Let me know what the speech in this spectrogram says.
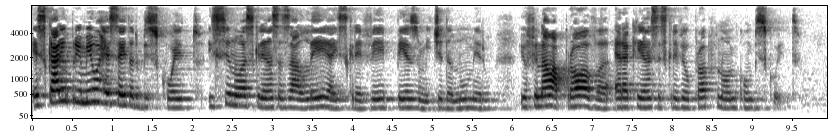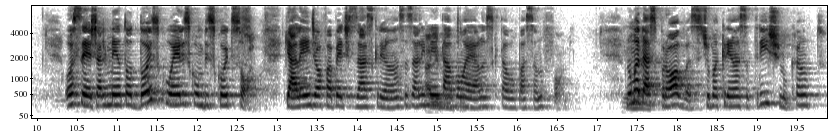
Esse cara imprimiu a receita do biscoito, ensinou as crianças a ler, a escrever, peso, medida, número. E o final, a prova, era a criança escrever o próprio nome com o biscoito. Ou seja, alimentou dois coelhos com um biscoito só, que além de alfabetizar as crianças, alimentavam elas que estavam passando fome. Numa das provas, tinha uma criança triste no canto.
